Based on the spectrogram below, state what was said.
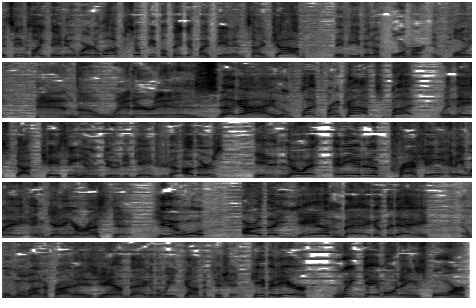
It seems like they knew where to look, so people think it might be an inside job, maybe even a former employee. And the winner is. The guy who fled from cops, but when they stopped chasing him due to danger to others, he didn't know it and he ended up crashing anyway and getting arrested. You are the yam bag of the day. And we'll move on to Friday's Yam Bag of the Week competition. Keep it here weekday mornings for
